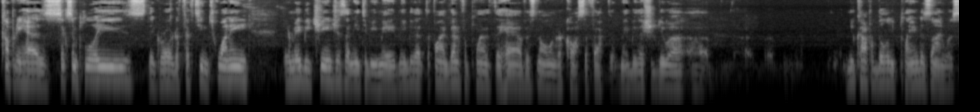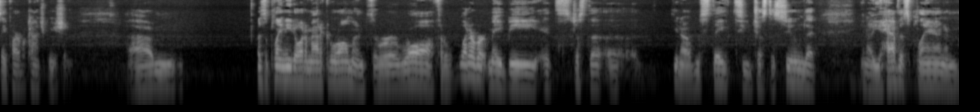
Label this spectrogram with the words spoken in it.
company has six employees; they grow to 15, 20. There may be changes that need to be made. Maybe that defined benefit plan that they have is no longer cost effective. Maybe they should do a, a, a new comparability plan design with a safe harbor contribution. Um, does the plan need automatic enrollment or a Roth or whatever it may be? It's just a, a you know mistake to just assume that you know you have this plan and,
